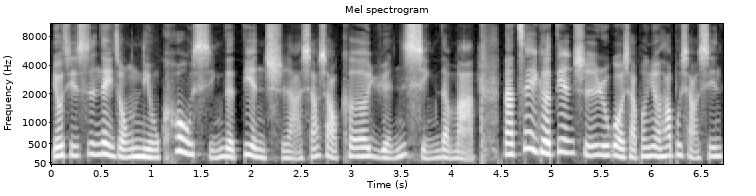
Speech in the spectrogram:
尤其是那种纽扣型的电池啊，小小颗圆形的嘛。那这个电池如果小朋友他不小心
